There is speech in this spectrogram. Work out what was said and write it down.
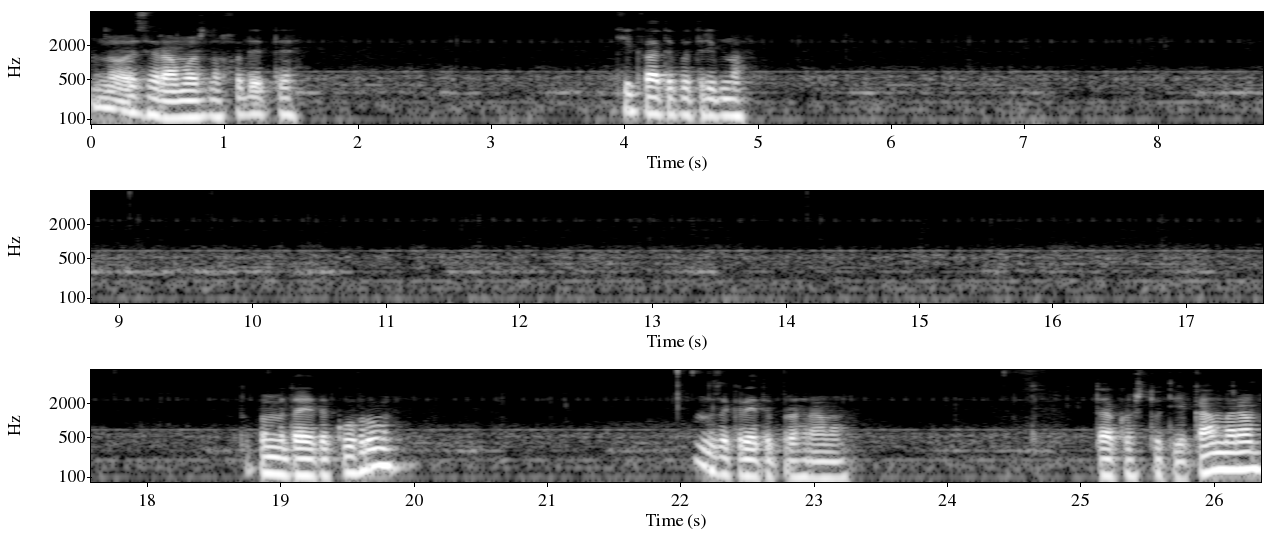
Ну, ось гра можна ходити. Тікати потрібно. Хто пам'ятає таку гру? Закрити програму. Також тут є камера.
